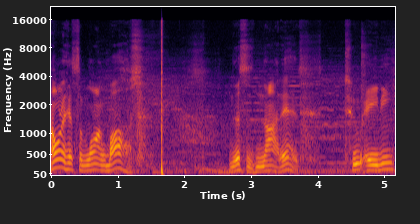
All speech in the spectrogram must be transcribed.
I want to hit some long balls. This is not it. 280.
